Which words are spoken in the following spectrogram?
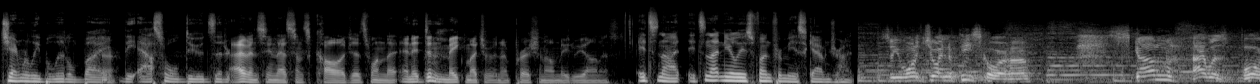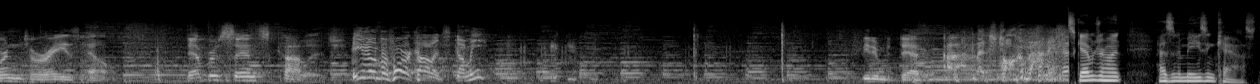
generally belittled by the asshole dudes that are. I haven't seen that since college. That's one that, and it didn't mm. make much of an impression on me, to be honest. It's not. It's not nearly as fun for me as Scavenger Hunt. So you want to join the Peace Corps, huh? Scum, I was born to raise hell. ever since college. Even before college, scummy. Beat him to death. let's talk about it. Scavenger Hunt has an amazing cast.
